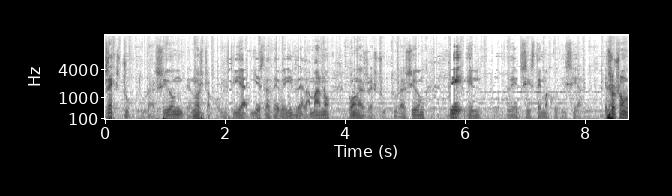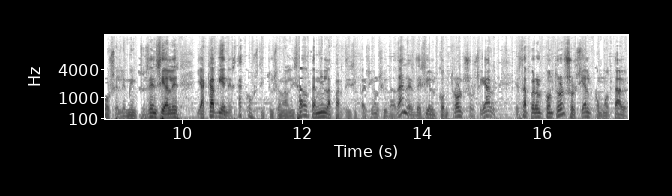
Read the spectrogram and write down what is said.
reestructuración de nuestra policía y esta debe ir de la mano con la reestructuración del sistema judicial. Esos son los elementos esenciales y acá viene, está constitucionalizado también la participación ciudadana, es decir, el control social. Está, pero el control social como tal,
